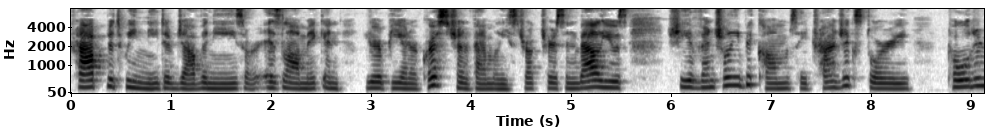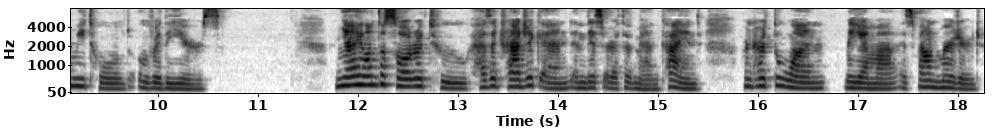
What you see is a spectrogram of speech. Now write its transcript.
Trapped between native Javanese or Islamic and European or Christian family structures and values, she eventually becomes a tragic story told and retold over the years. Nyai Ontosoro too has a tragic end in this earth of mankind when her tuan, Mellema, is found murdered.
